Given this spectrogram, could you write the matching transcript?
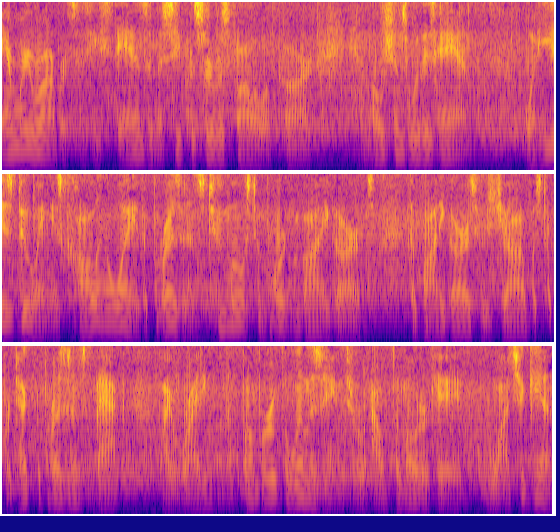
Emory Roberts, as he stands in the Secret Service follow-up car and motions with his hand. What he is doing is calling away the president's two most important bodyguards, the bodyguards whose job was to protect the president's back by riding on the bumper of the limousine throughout the motorcade. Watch again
